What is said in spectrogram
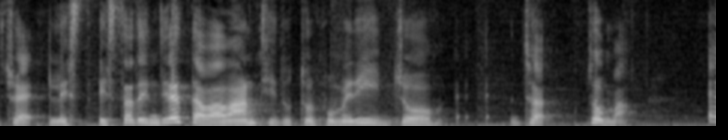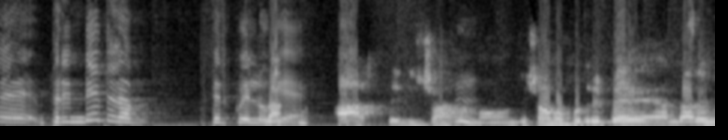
Cioè, l'est- estate in diretta va avanti tutto il pomeriggio. Eh, Cioè, insomma, eh, prendetela per quello La che è. parte, diciamo, Mm. diciamo potrebbe andare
